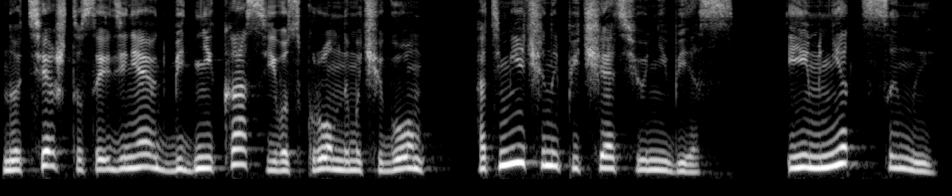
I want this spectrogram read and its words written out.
но те, что соединяют бедняка с его скромным очагом, отмечены печатью небес, и им нет цены.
